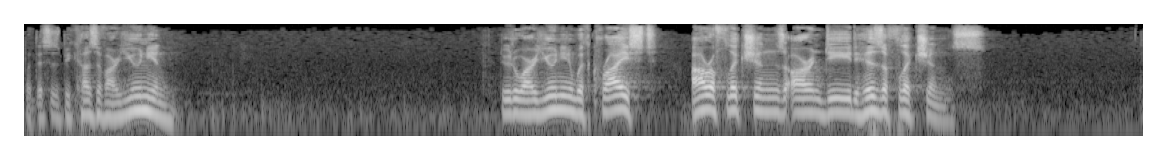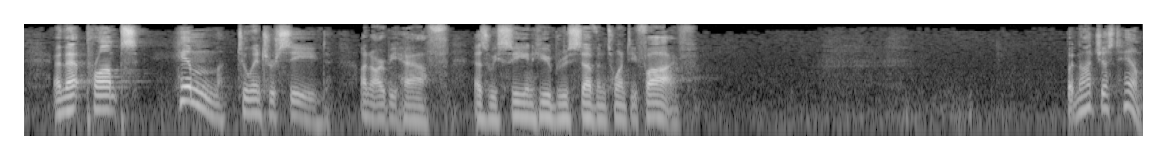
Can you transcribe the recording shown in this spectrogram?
But this is because of our union. Due to our union with Christ, our afflictions are indeed his afflictions. And that prompts him to intercede on our behalf, as we see in Hebrews 7:25. But not just him.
